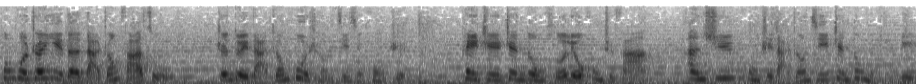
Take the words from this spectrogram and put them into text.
通过专业的打桩阀组，针对打桩过程进行控制，配置振动河流控制阀，按需控制打桩机振动的频率，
